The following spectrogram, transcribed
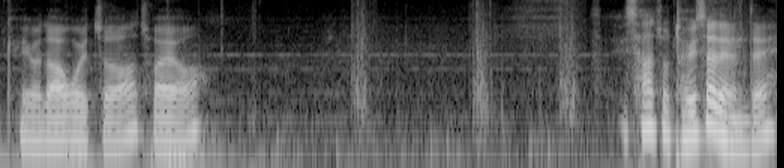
오케이 이거 나오고 있죠. 좋아요. 사람 좀더 있어야 되는데.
